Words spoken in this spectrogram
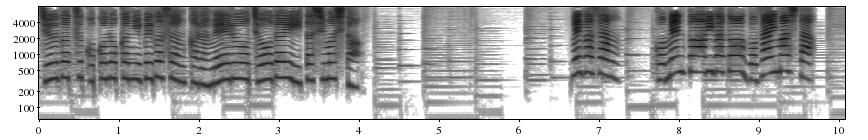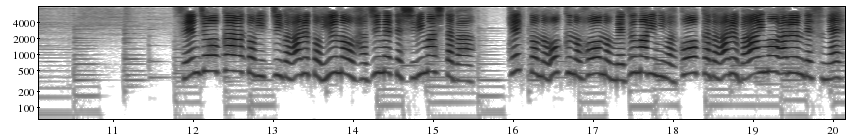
10月9日にベガさんからメールを頂戴いたしました。ベガさん、コメントありがとうございました。洗浄カートリッジがあるというのを初めて知りましたが、ヘッドの奥の方の目詰まりには効果がある場合もあるんですね。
